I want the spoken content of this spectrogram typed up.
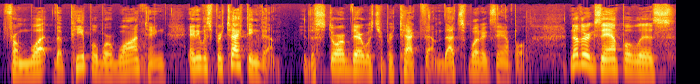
from what the people were wanting, and he was protecting them. The storm there was to protect them. That's one example. Another example is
